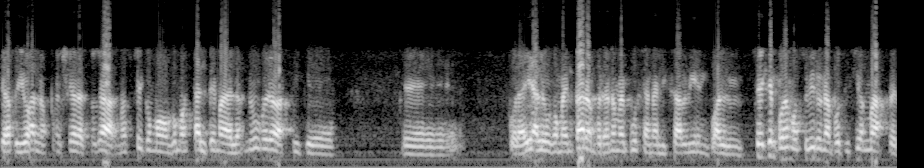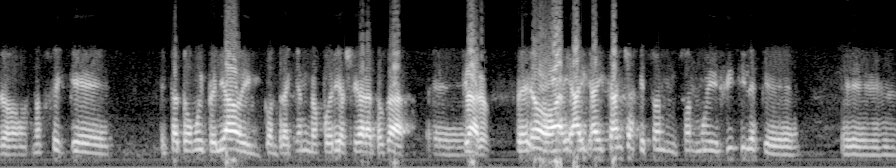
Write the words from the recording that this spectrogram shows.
qué rival nos puede llegar a tocar. No sé cómo, cómo está el tema de los números, así que por ahí algo comentaron, pero no me puse a analizar bien cuál. Sé que podemos subir una posición más, pero no sé qué. Está todo muy peleado y contra quién nos podría llegar a tocar. Eh, claro. Pero hay, hay, hay canchas que son, son muy difíciles que. Eh,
